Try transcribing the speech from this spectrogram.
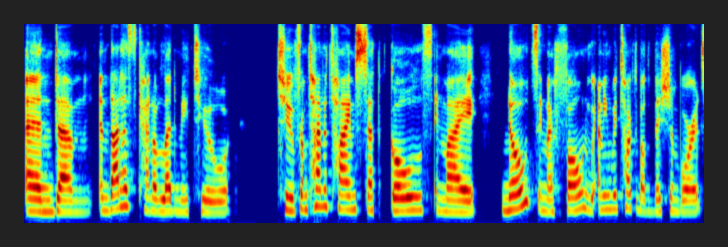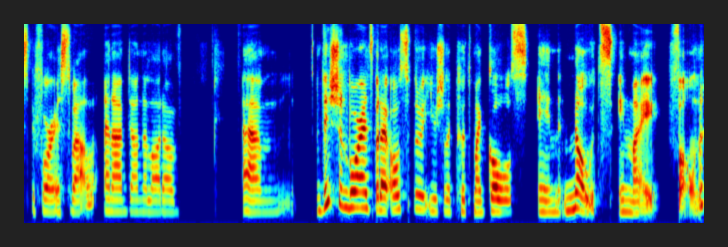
and um, and that has kind of led me to to from time to time set goals in my notes in my phone. I mean, we talked about vision boards before as well, and I've done a lot of um, vision boards, but I also usually put my goals in notes in my phone.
